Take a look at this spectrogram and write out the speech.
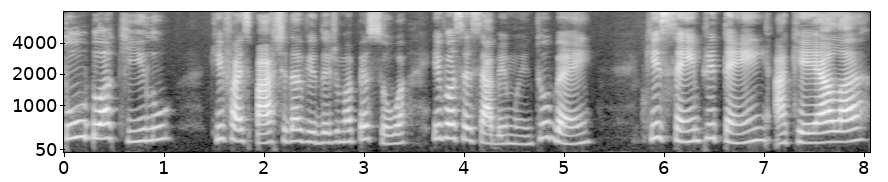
tudo aquilo que faz parte da vida de uma pessoa. E vocês sabem muito bem que sempre tem aquela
